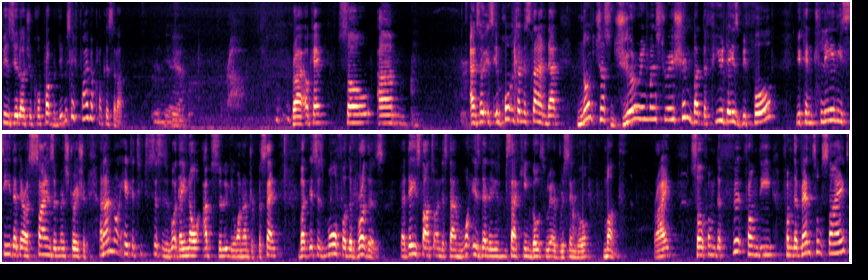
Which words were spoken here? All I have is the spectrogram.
physiological problem. Did we say five o'clock is up? Yeah. Right. Okay. So. Um, and so it's important to understand that not just during menstruation, but the few days before, you can clearly see that there are signs of menstruation. And I'm not here to teach sisters what they know absolutely 100%, but this is more for the brothers that they start to understand what is that the masakin go through every single month, right? So from the from the from the mental side,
